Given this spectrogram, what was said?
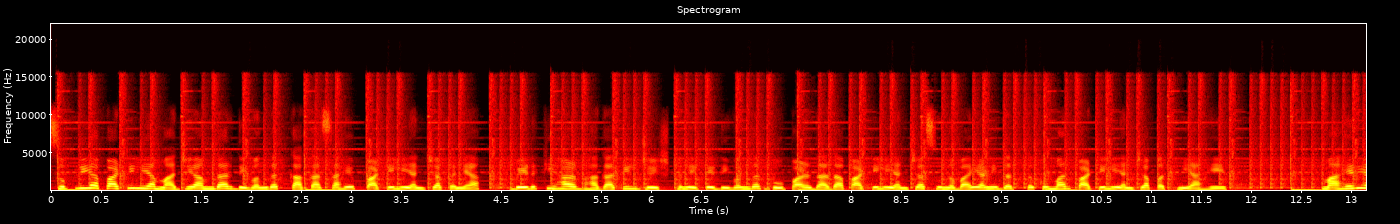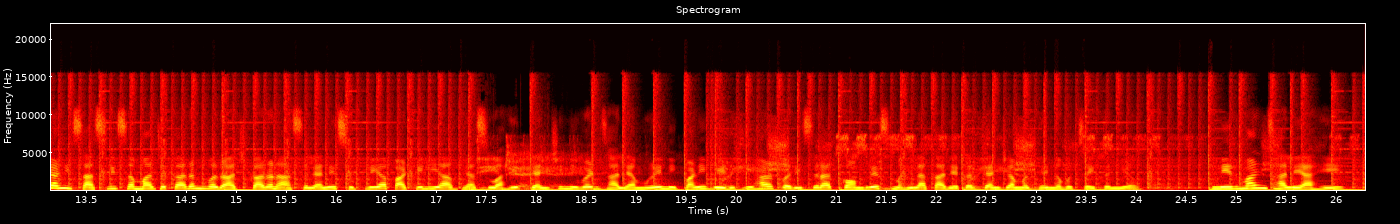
सुप्रिया पाटील या माजी आमदार दिवंगत काकासाहेब पाटील यांच्या कन्या बेडकिहाळ भागातील ज्येष्ठ नेते दिवंगत गोपाळदादा पाटील यांच्या सुनबाई आणि दत्तकुमार पाटील यांच्या पत्नी आहेत. माहेरी आणि सासरी समाजकारण व राजकारण असल्याने सुप्रिया पाटील या अभ्यासू आहेत. त्यांची निवड झाल्यामुळे निपाणी बेडकिहाळ परिसरात काँग्रेस महिला कार्यकर्त्यांच्या मध्ये नवचैतन्य निर्माण झाले आहे.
